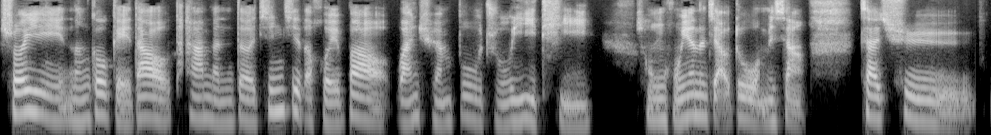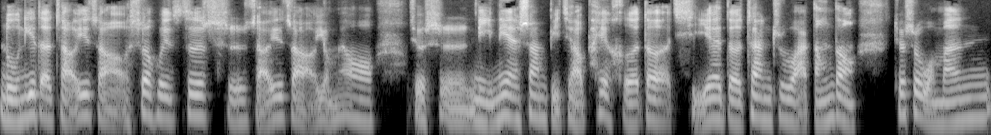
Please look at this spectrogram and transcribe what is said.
所以能够给到他们的经济的回报完全不足一提。从鸿雁的角度，我们想再去努力的找一找社会支持，找一找有没有就是理念上比较配合的企业的赞助啊等等，就是我们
